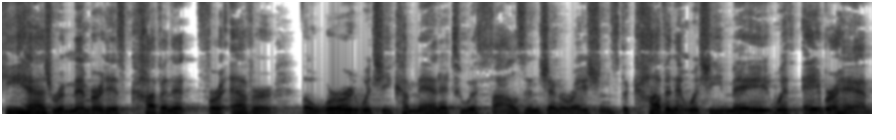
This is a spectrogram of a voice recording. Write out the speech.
He has remembered his covenant forever, the word which he commanded to a thousand generations, the covenant which he made with Abraham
